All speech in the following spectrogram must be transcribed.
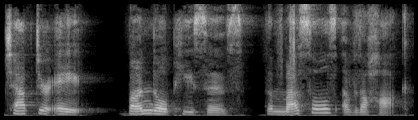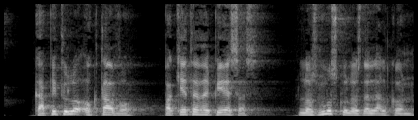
Chapter 8 Bundle Pieces The Muscles of the Hawk. Capítulo octavo. Paquete de piezas. Los músculos del halcón.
